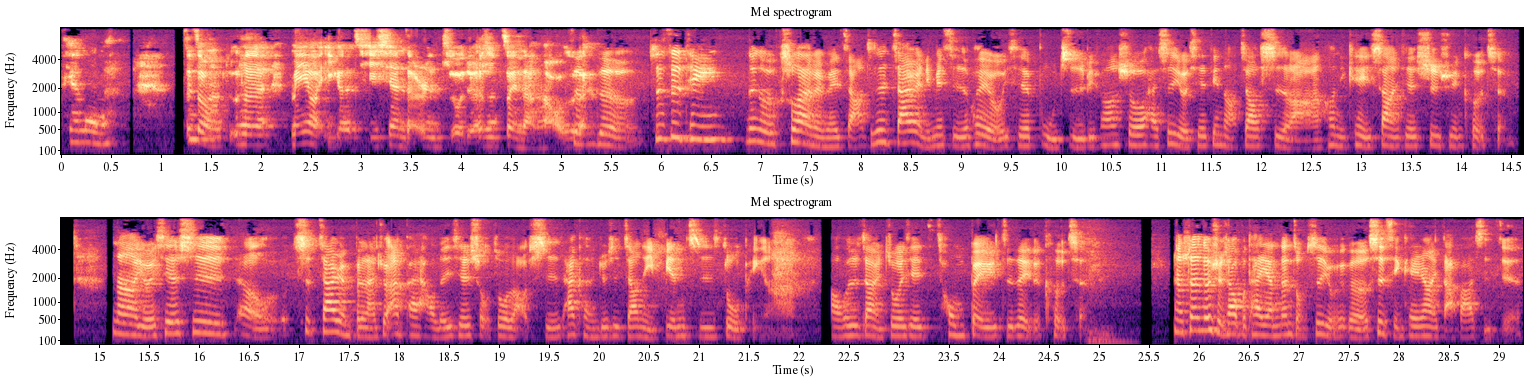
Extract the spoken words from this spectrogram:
天哪，这种就是没有一个期限的日子，我觉得是最难熬的。真的，就是听那个说来美美讲，就是家园里面其实会有一些布置，比方说还是有些电脑教室啦，然后你可以上一些视讯课程。那有一些是呃，是家园本来就安排好的一些手作老师，他可能就是教你编织作品啊，啊，或者教你做一些烘焙之类的课程。那虽然跟学校不太一样，但总是有一个事情可以让你打发时间。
